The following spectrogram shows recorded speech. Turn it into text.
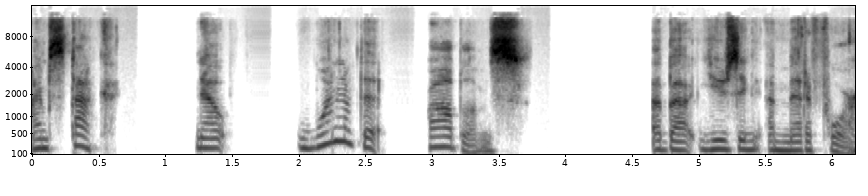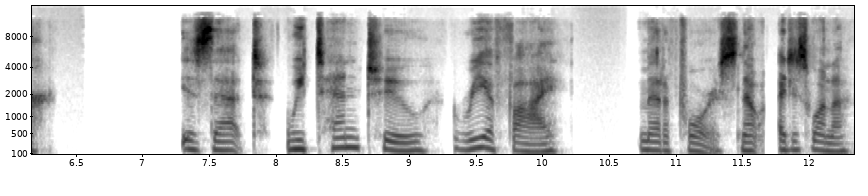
I'm stuck. Now, one of the problems about using a metaphor is that we tend to reify metaphors. Now, I just want to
